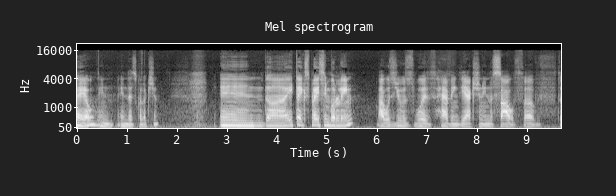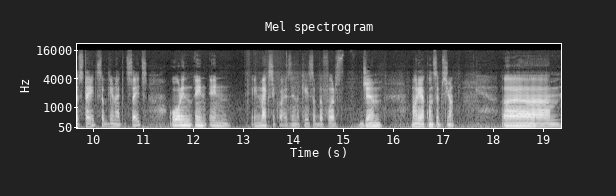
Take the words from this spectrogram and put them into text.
in, in this collection. And uh, it takes place in Berlin. I was used with having the action in the south of the states, of the United States, or in, in, in, in Mexico, as in the case of the first gem, Maria Concepcion. Um,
